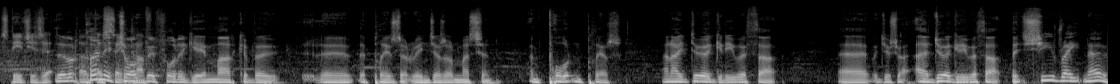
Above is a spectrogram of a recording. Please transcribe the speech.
stages. there were of plenty of talk before the game Mark about the, the players that Rangers are missing important players and I do agree with that uh, say- I do agree with that but see right now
